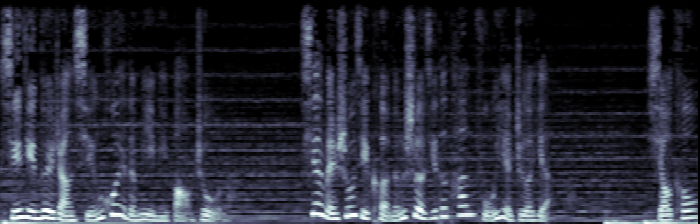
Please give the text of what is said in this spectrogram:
刑警队长行贿的秘密保住了，县委书记可能涉及的贪腐也遮掩了，小偷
